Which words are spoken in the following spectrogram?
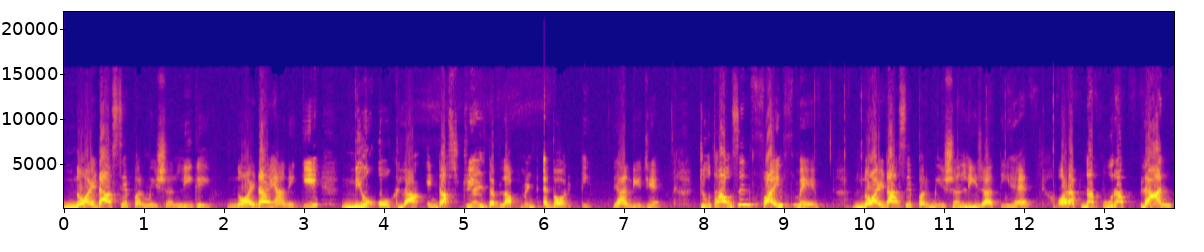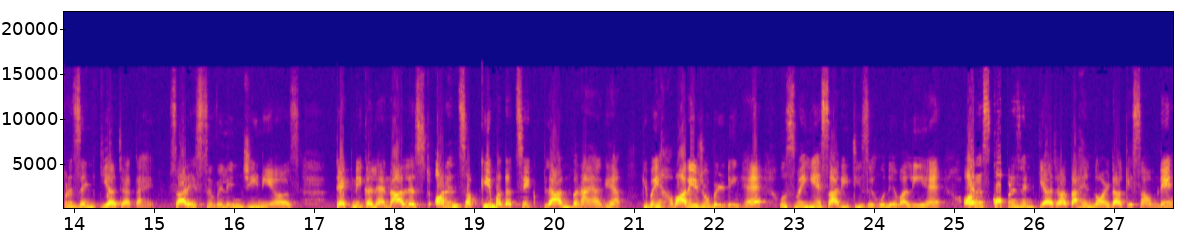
नोएडा से परमिशन ली गई। नोएडा यानी कि new Okhla industrial development authority ध्यान दीजिए 2005 में नोएडा से परमिशन ली जाती है और अपना पूरा प्लान प्रेजेंट किया जाता है। सारे सिविल इंजीनियर्स, टेक्निकल एनालिस्ट और इन सबकी मदद से एक प्लान बनाया गया कि भाई हमारी जो बिल्डिंग है, उसमें ये सारी चीज़ें होने वाली हैं और इसको प्रेजेंट किया जाता है नोएडा के सामने।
